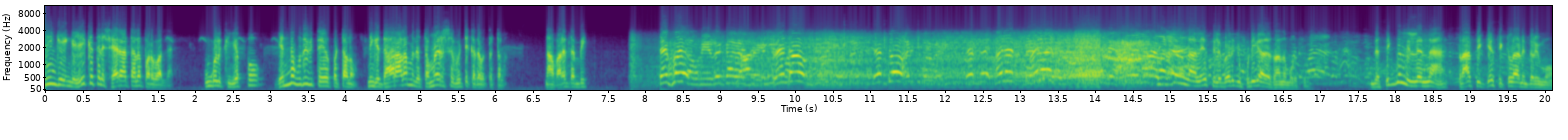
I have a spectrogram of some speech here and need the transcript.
நீங்க எங்க இயக்கத்துல சேராட்டாலும் பரவாயில்ல. உங்களுக்கு எப்போ என்ன உதவி தேவைப்பட்டாலும் நீங்க தாராளம் இந்த தமிழரசு வீட்டு கதவை தட்டலாம். நான் வரேன் தம்பி. சிக்னல்னாலே சில பேருக்கு பிடிக்காத சாந்தம் இருக்கும் இந்த சிக்னல் இல்லைன்னா டிராபிக்கே சிக்கலானு தெரியுமோ?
